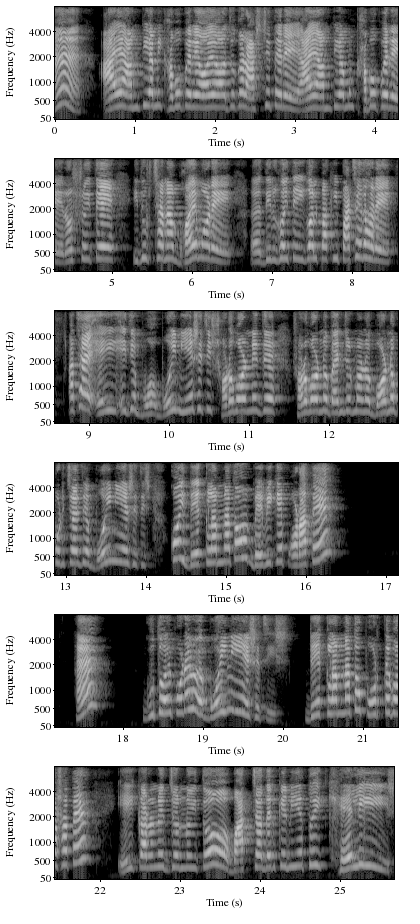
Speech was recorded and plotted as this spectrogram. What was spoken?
হ্যাঁ? আয় আমটি আমি খাব পেরে, অয়ে অজগর আসছে তেরে। আয় আমটি আমি খাব পেরে রস্যইতে ইঁদুর ছানা ভয়ে মরে দীর্ঘইতে ইগল পাখি পাছে ধরে। আচ্ছা এই এই যে বই নিয়ে এসেছিস, স্বরবর্ণের যে, স্বরবর্ণ, ব্যঞ্জনবর্ণ, বর্ণ পরিচয় যে বই নিয়ে এসেছিস, কই দেখলাম না তো বেবিকে পড়াতে? হ্যাঁ? গুতোয় পড়ে বই নিয়ে এসেছিস, দেখলাম না তো পড়তে বসাতে? এই কারণের জন্যই তো বাচ্চাদেরকে নিয়ে তুই খেলিস।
